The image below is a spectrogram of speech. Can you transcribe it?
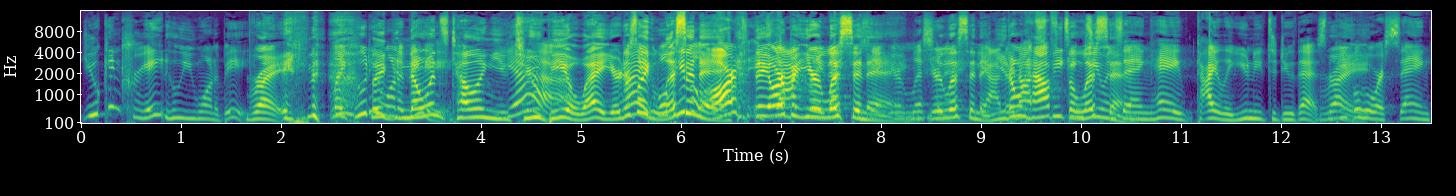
you can create who you want to be Right. Like, who do you wanna be? No be? one's telling you to be away. You're just Right. like Well, listening. are- they are, but you're that's just it. listening. You're listening. You're listening. Yeah, you don't have to listen. you and saying, "Hey, Kylie, you need to do this." The people who are saying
